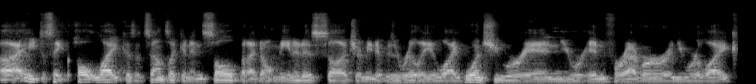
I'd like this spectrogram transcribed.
uh, I hate to say cult like because it sounds like an insult, but I don't mean it as such. I mean, it was really like once you were in, you were in forever, and you were like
